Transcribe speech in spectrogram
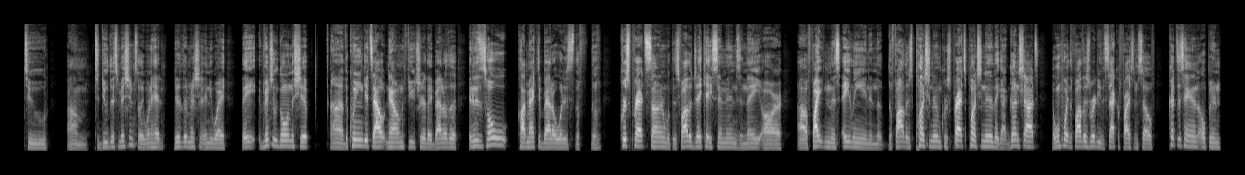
to um, to do this mission, so they went ahead did their mission anyway. They eventually go on the ship. Uh, the queen gets out now in the future. They battle the and it's this whole climactic battle. What is the the Chris Pratt's son with his father J.K. Simmons, and they are uh, fighting this alien, and the, the father's punching him. Chris Pratt's punching him. They got gunshots. At one point, the father's ready to sacrifice himself, cuts his hand open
